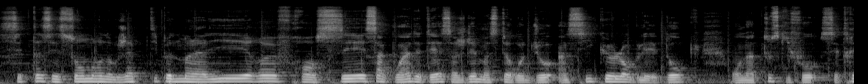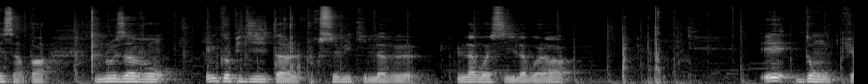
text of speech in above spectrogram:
C'est assez sombre, donc j'ai un petit peu de mal à lire. Français, 5 points, DTS, HD, Master Audio, ainsi que l'anglais. Donc, on a tout ce qu'il faut, c'est très sympa. Nous avons une copie digitale pour celui qui la veut. La voici, la voilà. Et donc,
